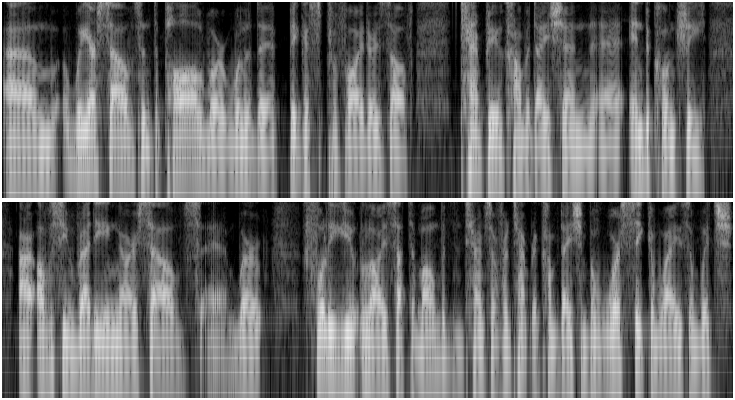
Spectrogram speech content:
Um, we ourselves in DePaul were one of the biggest providers of temporary accommodation uh, in the country. Are obviously readying ourselves. Uh, we're fully utilised at the moment in terms of our temporary accommodation, but we're seeking ways in which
